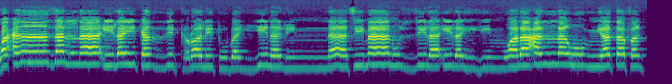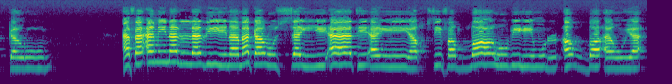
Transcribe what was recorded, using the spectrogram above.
وأنزلنا إليك الذكر لتبين للناس ما نزل إليهم ولعلهم يتفكرون أفأمن الذين مكروا السيئات أن يخسف الله بهم الأرض أو يأتي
